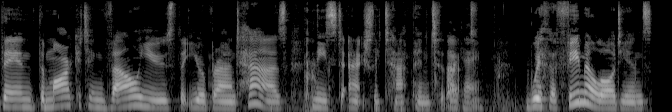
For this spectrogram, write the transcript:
then the marketing values that your brand has needs to actually tap into that. Okay. With a female audience,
